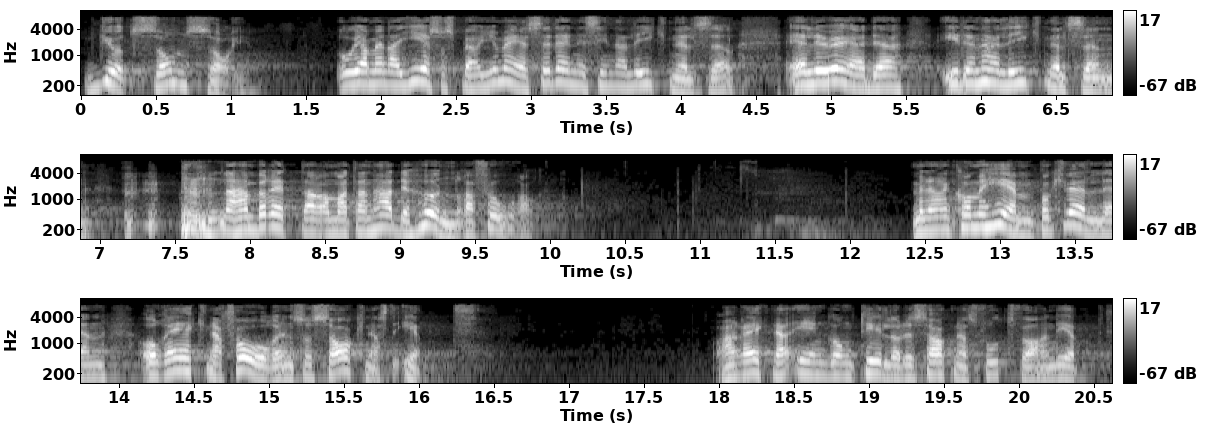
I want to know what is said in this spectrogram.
Guds omsorg. Och jag menar Jesus bär ju med sig den i sina liknelser. Eller hur är det i den här liknelsen när han berättar om att han hade hundra får. Men när han kommer hem på kvällen och räknar fåren så saknas det ett. Och han räknar en gång till och det saknas fortfarande ett.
